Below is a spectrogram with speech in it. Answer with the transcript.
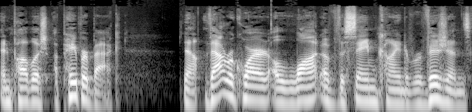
and publish a paperback. Now, that required a lot of the same kind of revisions,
